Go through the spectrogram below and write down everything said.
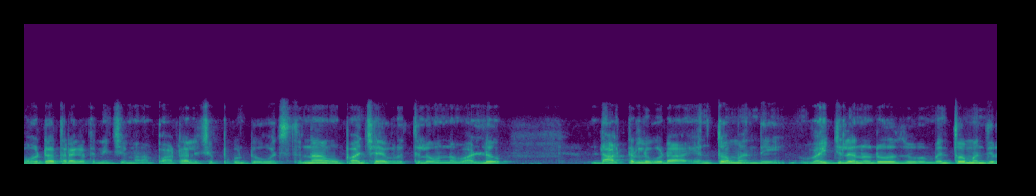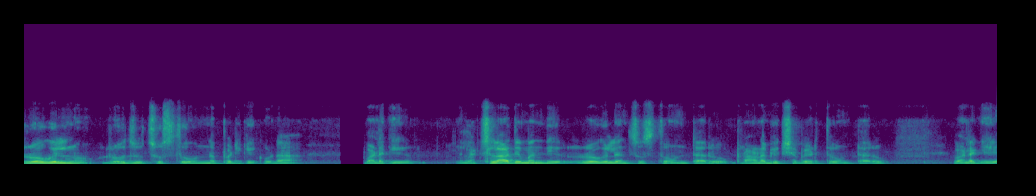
ఒకటో తరగతి నుంచి మనం పాఠాలు చెప్పుకుంటూ వస్తున్న ఉపాధ్యాయ వృత్తిలో ఉన్న వాళ్ళు డాక్టర్లు కూడా ఎంతోమంది వైద్యులను రోజు ఎంతోమంది రోగులను రోజు చూస్తూ ఉన్నప్పటికీ కూడా వాళ్ళకి లక్షలాది మంది రోగులను చూస్తూ ఉంటారు ప్రాణభిక్ష పెడుతూ ఉంటారు. వాళ్ళకి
